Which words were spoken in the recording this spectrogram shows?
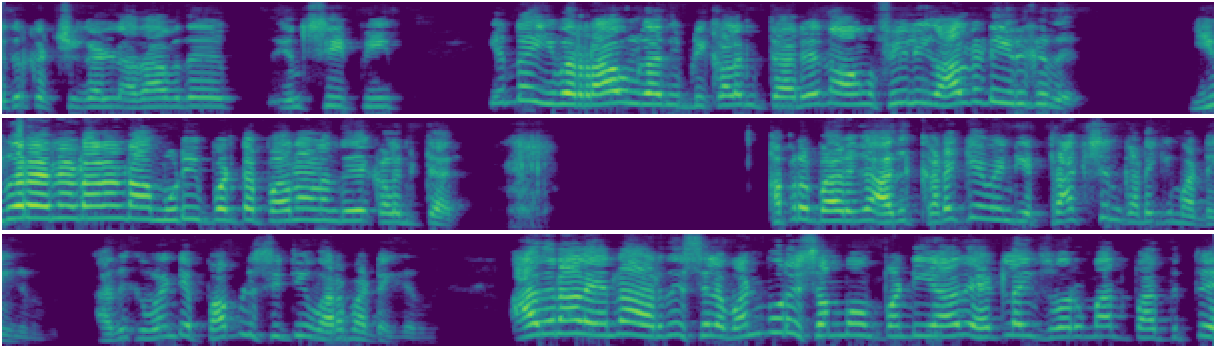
எதிர்க்கட்சிகள் அதாவது என்சிபி, என்ன இவர் ராகுல் காந்தி இப்படி கிளம்பிட்டாருன்னு அவங்க ஃபீலிங் ஆல்ரெடி இருக்குது. இவர் என்னடானா நான் முடிவு பண்ணிட்டேன் 14ஆம் தேதியே கிளம்பிட்டாரு. அப்புறம் பாருங்க அது கிடைக்க வேண்டிய ட்ராக்ஷன் கிடைக்க மாட்டேங்குது. அதுக்கு வேண்டிய பப்ளிசிட்டி வரமாட்டேங்கிறது அதனால என்ன ஆகுது, சில வன்முறை சம்பவம் பண்ணியாவது ஹெட்லைன்ஸ் வருமான்னு பார்த்துட்டு,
